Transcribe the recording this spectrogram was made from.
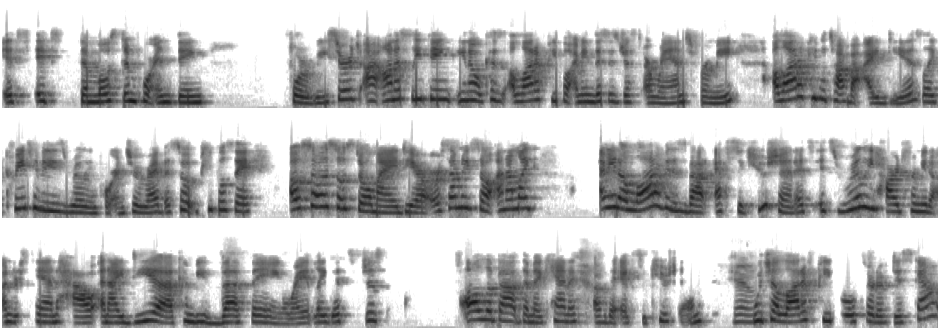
It's it's the most important thing for research. I honestly think, you know, because a lot of people, I mean, this is just a rant for me. A lot of people talk about ideas, like creativity is really important too, right? But so people say, oh, so and so stole my idea, or somebody stole, and I'm like, I mean, a lot of it is about execution. It's it's really hard for me to understand how an idea can be the thing, right? Like it's just all about the mechanics of the execution, yeah. which a lot of people sort of discount.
